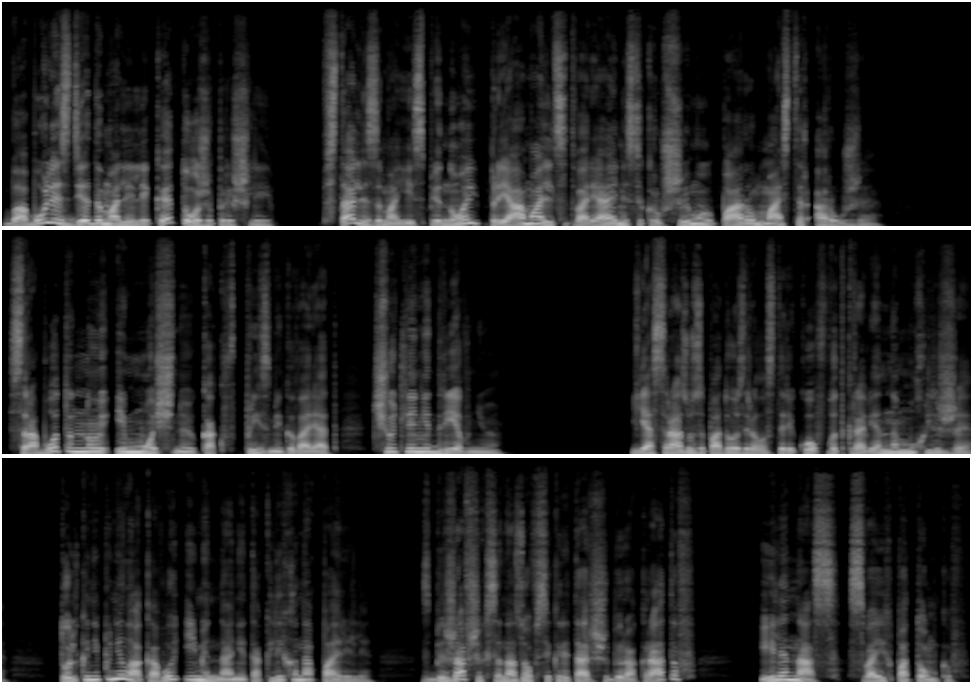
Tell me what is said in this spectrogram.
Бабуля с дедом Алилике тоже пришли. Встали за моей спиной, прямо олицетворяя несокрушимую пару мастер оружия. Сработанную и мощную, как в призме говорят, чуть ли не древнюю. Я сразу заподозрила стариков в откровенном мухляже, только не поняла, кого именно они так лихо напарили. Сбежавшихся на зов секретарши бюрократов или нас, своих потомков.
